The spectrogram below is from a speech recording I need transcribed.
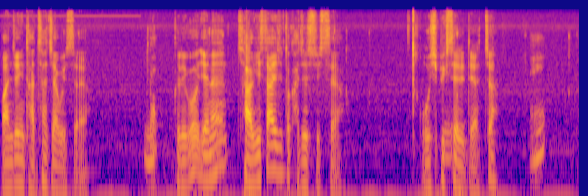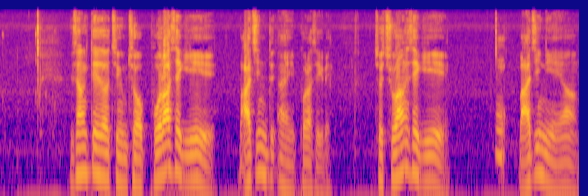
완전히 다 차지하고 있어요. 네. 그리고 얘는 자기 사이즈도 가질 수 있어요. 50픽셀이 되었죠. 네. 이 상태에서 지금 저 보라색이 마진 아니 보라색이래. 저 주황색이 네. margin이에요.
